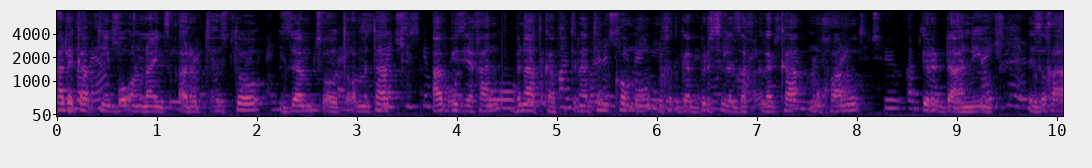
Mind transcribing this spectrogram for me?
ሓደ ካብቲ ብኦንላይን ዝቐርብ ትሕዝቶ ዘምፅኦ ጥቕምታት ኣብ ግዜኻን ብናትካ ፍጥነትን ከምኡ ንኽትገብር ስለ ዘኽእለካ ምዃኑ ይርድኣኒ እዩ። እዚ ኸኣ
